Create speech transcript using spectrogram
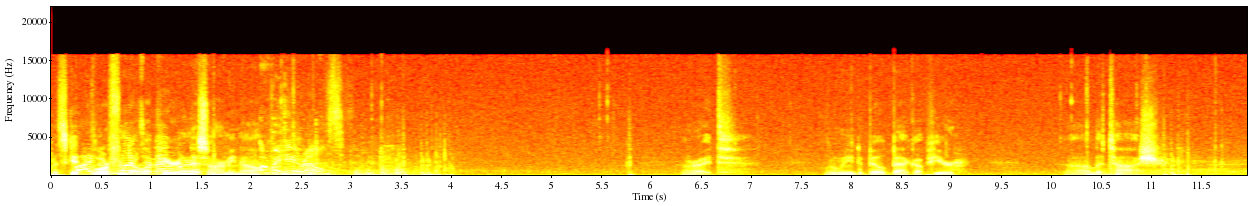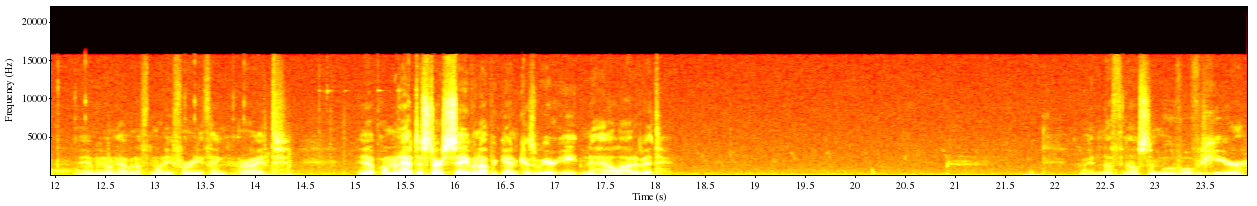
Let's get Glorfindel up here in this army now. Over here, elves. Alright. What do we need to build back up here? Uh, Latash. And we don't have enough money for anything. Alright. Yep, I'm going to have to start saving up again because we are eating the hell out of it. Alright, nothing else to move over here.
